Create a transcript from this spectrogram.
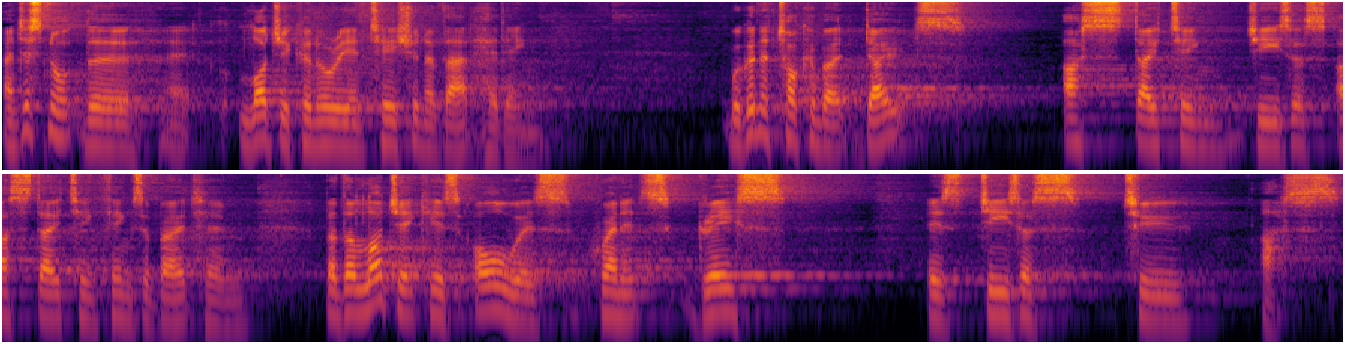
And just note the uh, logic and orientation of that heading. We're going to talk about doubts, us doubting Jesus, us doubting things about him. But the logic is always when it's grace, is Jesus to us.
